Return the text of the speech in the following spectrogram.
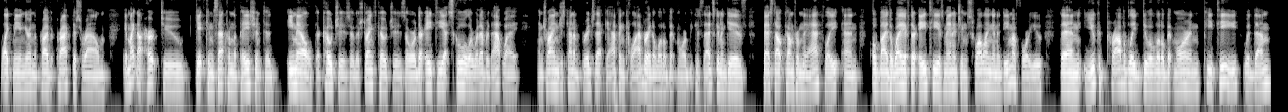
like me and you're in the private practice realm, it might not hurt to get consent from the patient to email their coaches or their strength coaches or their AT at school or whatever that way and try and just kind of bridge that gap and collaborate a little bit more because that's going to give best outcome from the athlete and oh by the way if their AT is managing swelling and edema for you then you could probably do a little bit more in PT with them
